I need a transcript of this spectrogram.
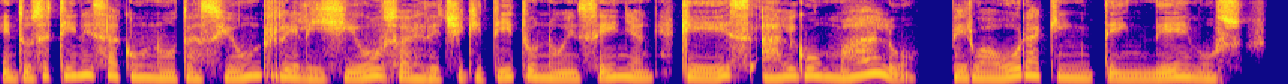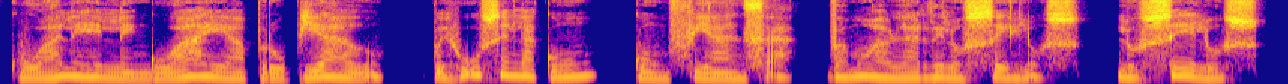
Entonces tiene esa connotación religiosa, desde chiquitito nos enseñan que es algo malo. Pero ahora que entendemos cuál es el lenguaje apropiado, pues úsenla con confianza. Vamos a hablar de los celos. Los celos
